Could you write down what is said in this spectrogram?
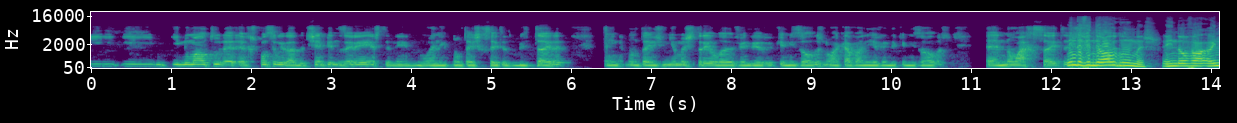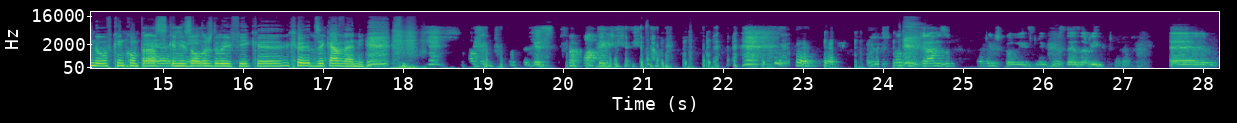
E, e, e, numa altura, a responsabilidade da Champions era esta, né? no ano em que não tens receita de bilheteira, em que não tens nenhuma estrela a vender camisolas, não há Cavani a vender camisolas, não há receitas. Ainda vendeu algumas. Ainda houve, ainda houve quem comprasse é, camisolas sim. do Benfica a dizer Cavani. Nós lucrámos um menos com isso, nem que fosse 10 ou 20. Uh,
